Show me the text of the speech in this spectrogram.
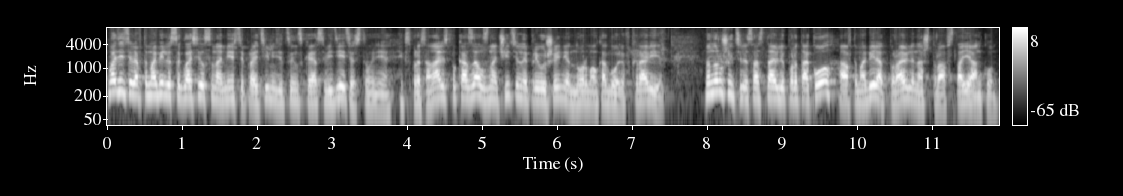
Водитель автомобиля согласился на месте пройти медицинское освидетельствование. Экспресс-анализ показал значительное превышение норм алкоголя в крови. На нарушителя составили протокол, а автомобиль отправили на штрафстоянку.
